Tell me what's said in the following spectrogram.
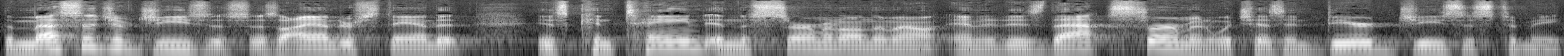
The message of Jesus, as I understand it, is contained in the Sermon on the Mount, and it is that sermon which has endeared Jesus to me.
